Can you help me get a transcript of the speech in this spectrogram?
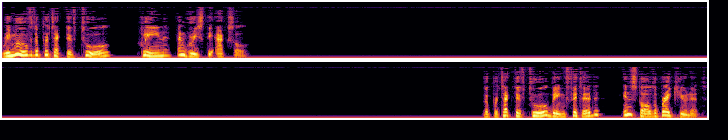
Remove the protective tool, clean and grease the axle. The protective tool being fitted, install the brake unit.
